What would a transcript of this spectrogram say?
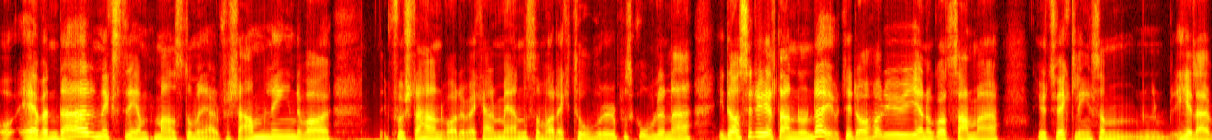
och även där en extremt mansdominerad församling. Det var i första hand var det verkligen män som var rektorer på skolorna. Idag ser det helt annorlunda ut. Idag har det ju genomgått samma utveckling som hela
